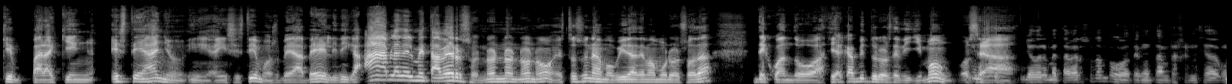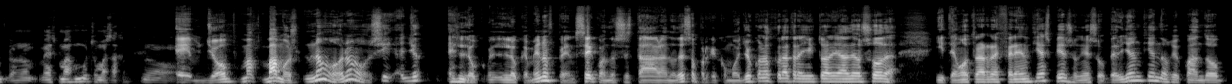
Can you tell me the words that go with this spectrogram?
que para quien este año, e insistimos, vea Bell y diga, "Ah, habla del metaverso. No, no, no, no. Esto es una movida de Mamoru Osoda de cuando hacía capítulos de Digimon. O sea, Yo del metaverso tampoco lo tengo tan referenciado. es más, mucho más ajeno. No. eh, yo, va- vamos, no, no, sí, yo es lo, que menos pensé cuando se estaba hablando de eso, porque como yo conozco la trayectoria de Osoda y tengo otras referencias, pienso en eso. Pero yo entiendo que cuando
